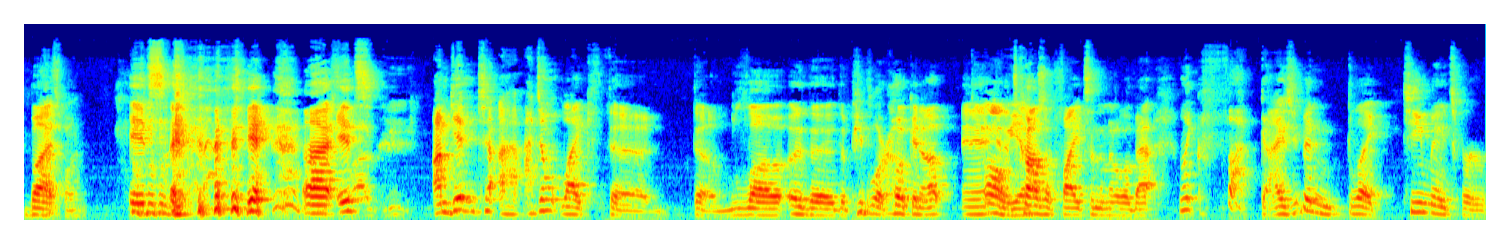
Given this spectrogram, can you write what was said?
But it's yeah, uh, it's I'm getting to. Uh, I don't like the the low uh, the the people are hooking up and, Oh, and it's yeah. causing fights in the middle of that. I'm like, fuck, guys, you've been like teammates for a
